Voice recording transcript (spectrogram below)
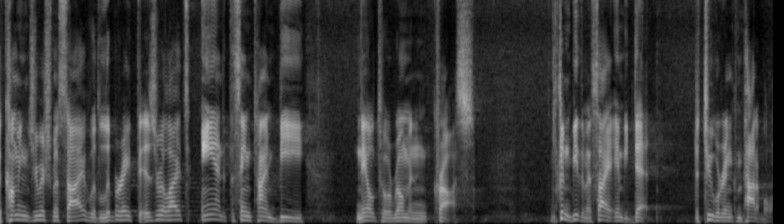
the coming Jewish Messiah who would liberate the Israelites and at the same time be nailed to a Roman cross. You couldn't be the Messiah and be dead. The two were incompatible.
